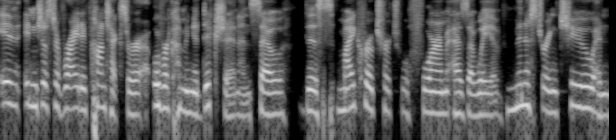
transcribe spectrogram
in, in just a variety of contexts or overcoming addiction. And so this micro church will form as a way of ministering to and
